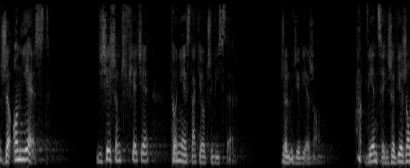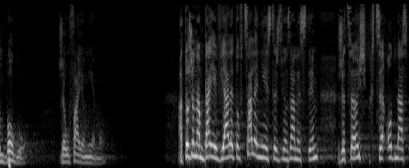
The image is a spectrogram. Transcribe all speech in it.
że On jest. W dzisiejszym świecie to nie jest takie oczywiste, że ludzie wierzą. Więcej, że wierzą Bogu, że ufają Jemu. A to, że nam daje wiarę, to wcale nie jest też związane z tym, że coś chce od nas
